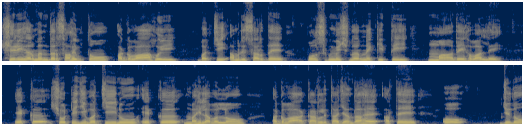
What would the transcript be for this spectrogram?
ਸ਼੍ਰੀ ਹਰਿਮੰਦਰ ਸਾਹਿਬ ਤੋਂ ਅਗਵਾ ਹੋਈ ਬੱਚੀ ਅੰਮ੍ਰਿਤਸਰ ਦੇ ਪੁਲਿਸ ਕਮਿਸ਼ਨਰ ਨੇ ਕੀਤੀ ਮਾਂ ਦੇ ਹਵਾਲੇ। ਇੱਕ ਛੋਟੀ ਜੀ ਬੱਚੀ ਨੂੰ ਇੱਕ ਮਹਿਲਾ ਵੱਲੋਂ ਅਗਵਾ ਕਰ ਲਿੱਤਾ ਜਾਂਦਾ ਹੈ ਅਤੇ ਉਹ ਜਦੋਂ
